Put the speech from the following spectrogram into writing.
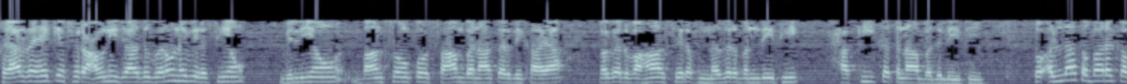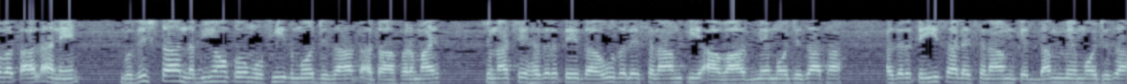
خیال رہے کہ فرعونی جادوگروں نے بھی رسیوں، بلیوں، بانسوں کو سام بنا کر دکھایا، مگر وہاں صرف نظر بندی تھی، حقیقت نہ بدلی تھی۔ تو اللہ تبارک و تعالی نے گزشتہ نبیوں کو مفید معجزات عطا فرمائے۔ چنانچہ حضرت داود علیہ السلام کی آواز میں معجزہ تھا۔ حضرت عیسیٰ علیہ السلام کے دم میں معجزہ،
